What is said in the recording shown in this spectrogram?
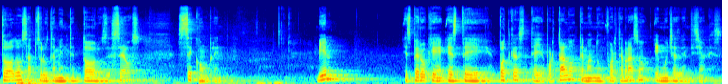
todos, absolutamente todos los deseos se cumplen. Bien, espero que este podcast te haya aportado, te mando un fuerte abrazo y muchas bendiciones.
